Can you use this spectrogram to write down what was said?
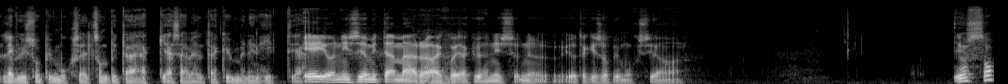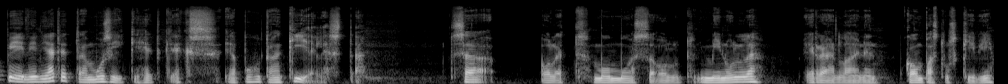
levysopimuksia, että sun pitää äkkiä säveltää kymmenen hittiä. Ei ole, niissä ei ole mitään määräaikoja. Kyllähän niissä joitakin sopimuksia on. Jos sopii, niin jätetään musiikki hetkeksi ja puhutaan kielestä. Sä olet muun muassa ollut minulle eräänlainen kompastuskivi,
